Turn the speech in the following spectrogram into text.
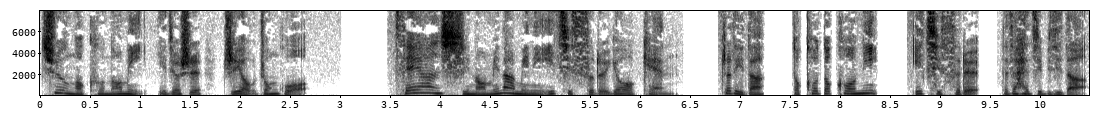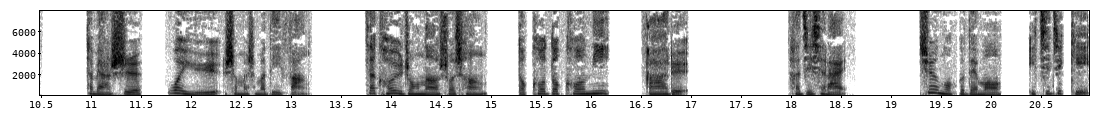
中国のみ，也就是只有中国。西安市の南に位置する要件，这里的どこどこに位置する，大家还记不记得？它表示位于什么什么地方。在口语中呢，说成どこどこにある。好，接下来，中国でも一時期、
